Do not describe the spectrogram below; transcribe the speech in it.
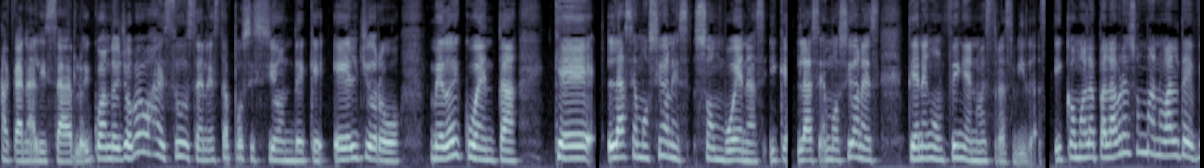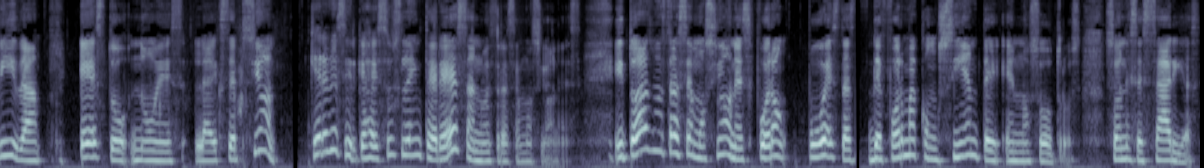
a canalizarlo. Y cuando yo veo a Jesús en esta posición de que Él lloró, me doy cuenta que las emociones son buenas y que las emociones tienen un fin en nuestras vidas. Y como la palabra es un manual de vida, esto no es la excepción. Quiere decir que a Jesús le interesan nuestras emociones y todas nuestras emociones fueron puestas de forma consciente en nosotros, son necesarias.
